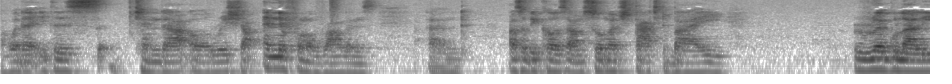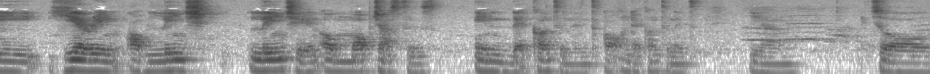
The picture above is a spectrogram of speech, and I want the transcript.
whether it is gender or racial, any form of violence. And also because I'm so much touched by regularly hearing of lynch, lynching or mob justice in the continent or on the continent. Yeah. So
